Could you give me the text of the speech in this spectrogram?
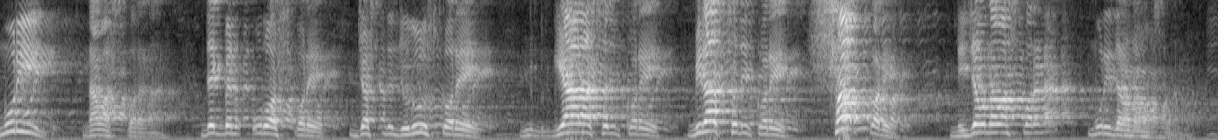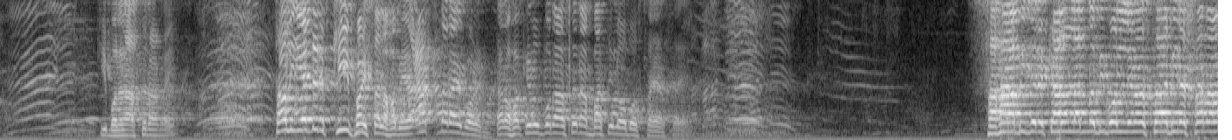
মুরিদ নামাজ পড়ে না। দেখবেন উরস করে, জশ্নে জুলুস করে, গিয়ারা শরীফ করে মিরাজ শরীফ করে, সব করে। নিজেও নামাজ পড়ে না মুরিদাও নামাজ পড়ে না। কি বলেন, আছে না নাই? তাহলে এদের কি ফয়সালা হবে? আপনারাই বলেন, তারা হকের উপরে আছে না বাতিল অবস্থায় আছে? সাহাবিদেরকে আল্লাহ নবী বললেন সাহাবীরা, শোনো।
